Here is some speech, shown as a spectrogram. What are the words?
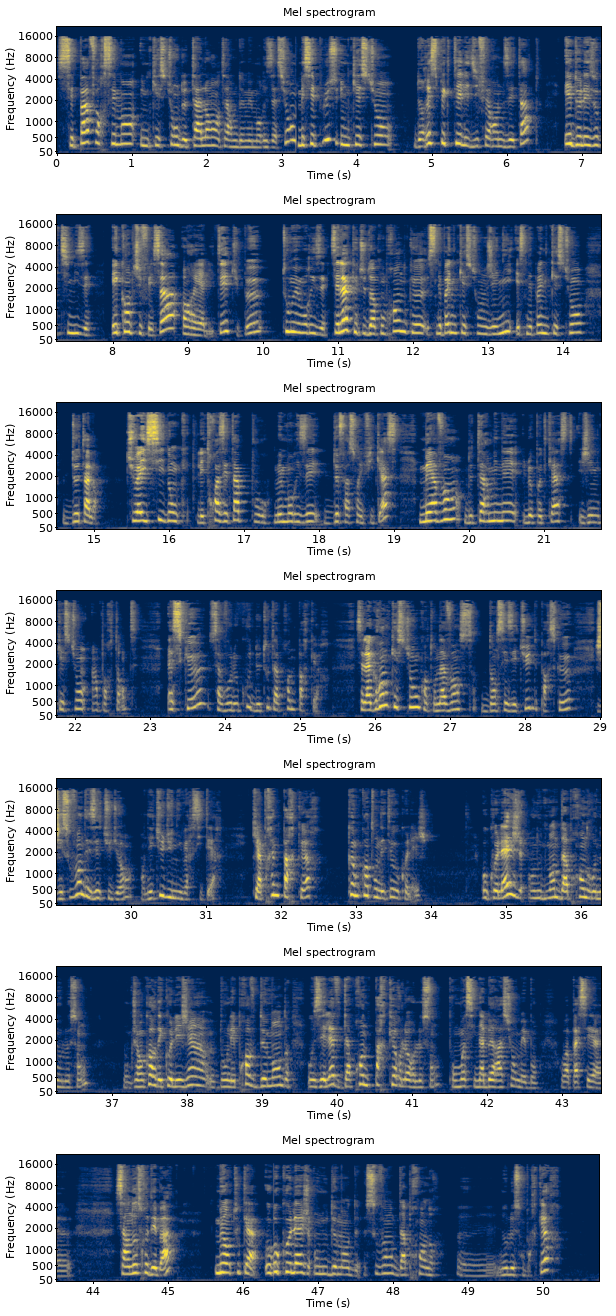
c'est pas forcément une question de talent en termes de mémorisation, mais c'est plus une question de respecter les différentes étapes et de les optimiser. Et quand tu fais ça, en réalité, tu peux mémoriser. C'est là que tu dois comprendre que ce n'est pas une question de génie et ce n'est pas une question de talent. Tu as ici donc les trois étapes pour mémoriser de façon efficace. Mais avant de terminer le podcast, j'ai une question importante. Est-ce que ça vaut le coup de tout apprendre par cœur? C'est la grande question quand on avance dans ces études parce que j'ai souvent des étudiants en études universitaires qui apprennent par cœur comme quand on était au collège. Au collège, on nous demande d'apprendre nos leçons, donc j'ai encore des collégiens euh, dont les profs demandent aux élèves d'apprendre par cœur leurs leçons. Pour moi, c'est une aberration, mais bon, on va passer à... C'est un autre débat. Mais en tout cas, au collège, on nous demande souvent d'apprendre euh, nos leçons par cœur.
